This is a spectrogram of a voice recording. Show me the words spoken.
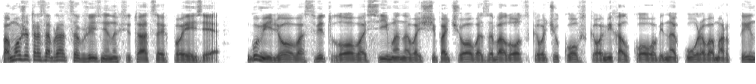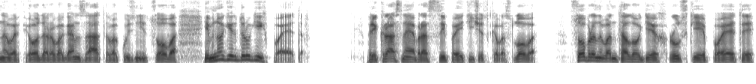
Поможет разобраться в жизненных ситуациях поэзия Гумилева, Светлова, Симонова, Щипачева, Заболоцкого, Чуковского, Михалкова, Винокурова, Мартынова, Федорова, Гонзатова, Кузнецова и многих других поэтов. Прекрасные образцы поэтического слова собраны в антологиях «Русские поэты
